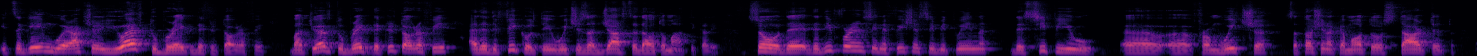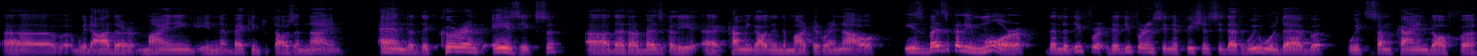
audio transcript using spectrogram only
It's a game where actually you have to break the cryptography, but you have to break the cryptography at a difficulty which is adjusted automatically. So the, the difference in efficiency between the CPU uh, uh, from which Satoshi Nakamoto started uh, with other mining in back in 2009 and the current ASICs uh, that are basically uh, coming out in the market right now is basically more than the, differ- the difference in efficiency that we would have with some kind of uh,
